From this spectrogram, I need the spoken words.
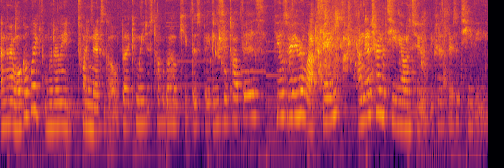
And then I woke up like literally 20 minutes ago. But can we just talk about how cute this bathing suit top is? Feels very relaxing. I'm gonna turn the TV on too because there's a TV.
